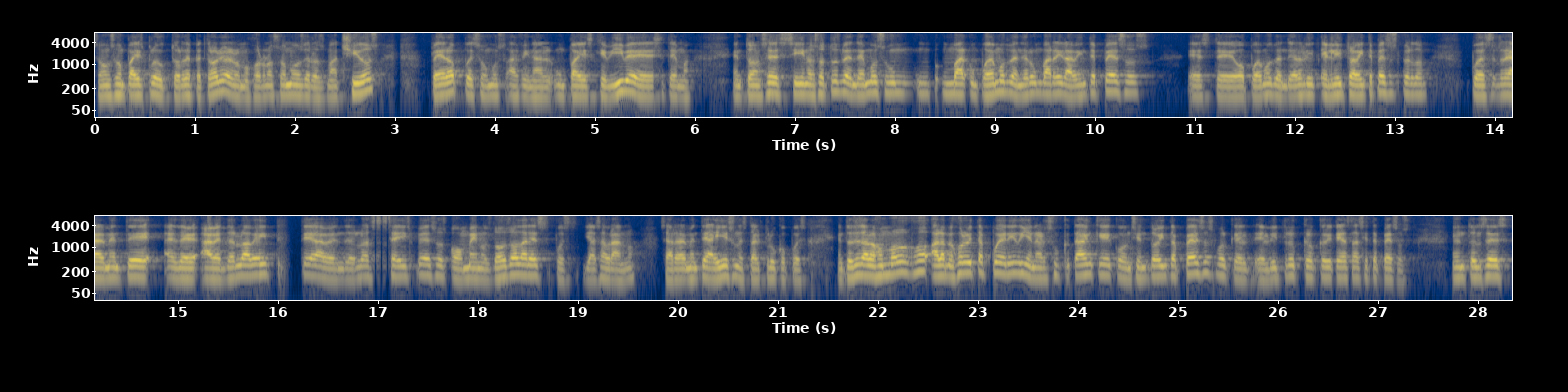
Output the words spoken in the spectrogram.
somos un país productor de petróleo, a lo mejor no somos de los más chidos, pero pues somos al final un país que vive de ese tema. Entonces, si nosotros vendemos un, podemos vender un barril a 20 pesos, este, o podemos vender el litro a 20 pesos, perdón, pues realmente eh, a venderlo a 20, a venderlo a 6 pesos o menos 2 dólares, pues ya sabrán, ¿no? O sea, realmente ahí es donde está el truco, pues. Entonces, a lo mejor, a lo mejor ahorita pueden ir y llenar su tanque con 120 pesos, porque el, el litro creo que ahorita ya está a 7 pesos. Entonces,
